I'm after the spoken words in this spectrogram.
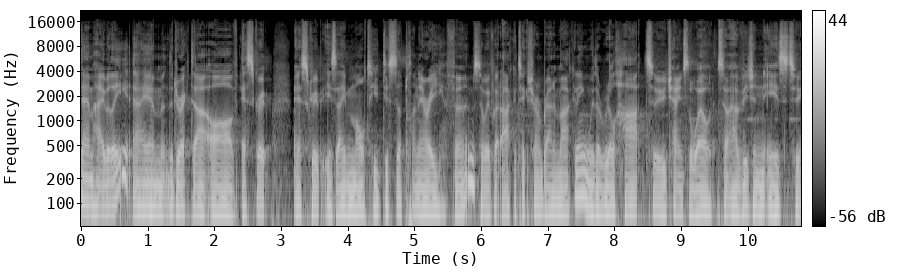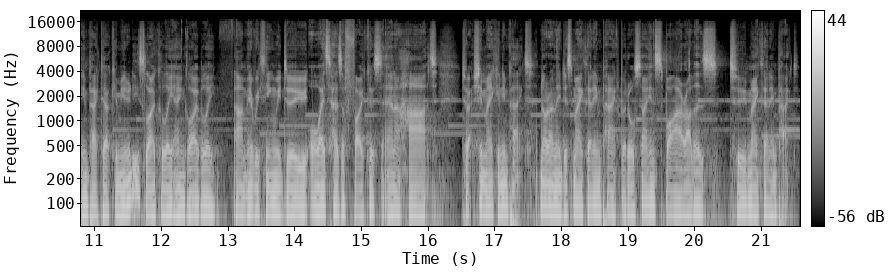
Sam Haberle. I am the director of S Group. S Group is a multidisciplinary firm. So we've got architecture and brand and marketing with a real heart to change the world. So our vision is to impact our communities locally and globally. Um, everything we do always has a focus and a heart to actually make an impact. Not only just make that impact, but also inspire others to make that impact.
